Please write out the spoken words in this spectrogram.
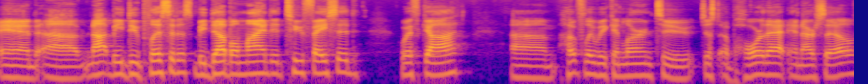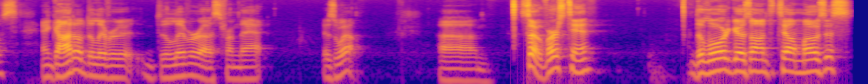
and uh, not be duplicitous, be double minded, two faced with God. Um, hopefully, we can learn to just abhor that in ourselves, and God will deliver, deliver us from that as well. Um, so, verse 10 the Lord goes on to tell Moses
